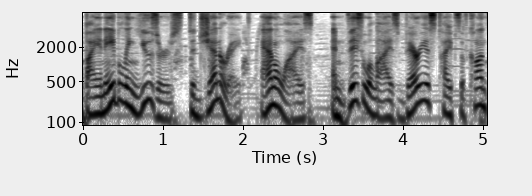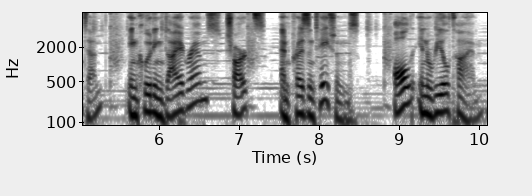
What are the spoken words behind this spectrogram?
by enabling users to generate, analyze, and visualize various types of content, including diagrams, charts, and presentations, all in real time.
